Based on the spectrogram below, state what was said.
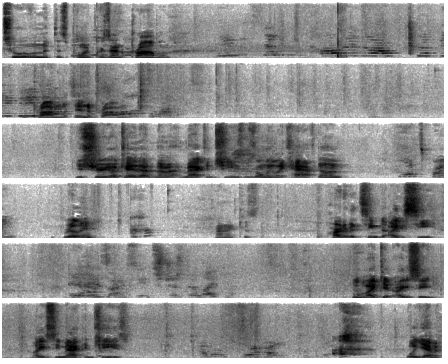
Two of them at this point present a problem. Problem within a problem. You sure you're okay? That mac and cheese was only like half done? Yeah, it's fine. Really? Uh-huh. Alright, because part of it seemed icy. It is icy. It's just I like it. You like it icy? Icy mac and cheese? Well, yeah, but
